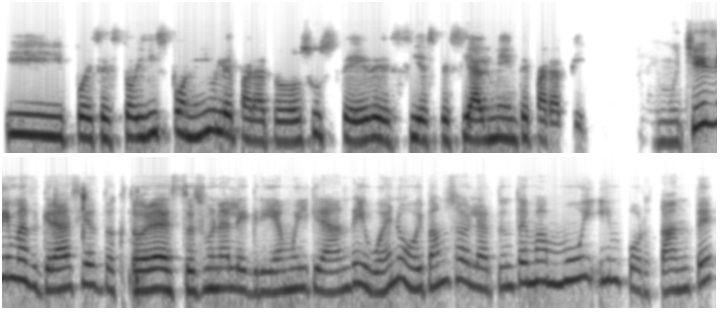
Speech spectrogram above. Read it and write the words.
y pues estoy disponible para todos ustedes y especialmente para ti. Muchísimas gracias, doctora. Esto es una alegría muy grande. Y bueno, hoy vamos a hablar de un tema muy importante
